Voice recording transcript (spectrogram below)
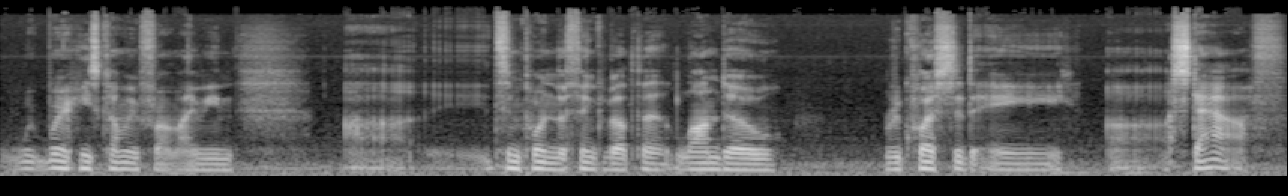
where he's coming from. I mean, uh, it's important to think about that. Londo requested a, uh, a staff,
